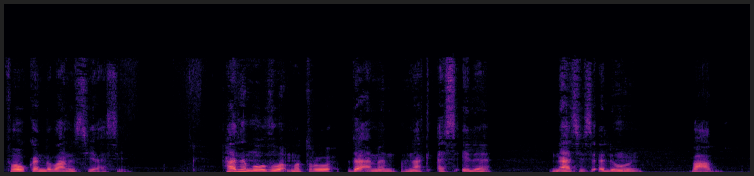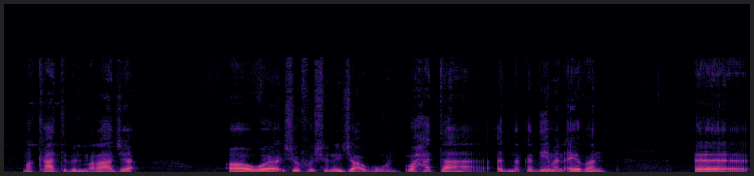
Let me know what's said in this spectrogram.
فوق النظام السياسي. هذا موضوع مطروح. دائما هناك أسئلة ناس يسألون بعض مكاتب المراجع آه، وشوفوا شنو يجاوبون. وحتى عندنا قديما أيضا آه،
